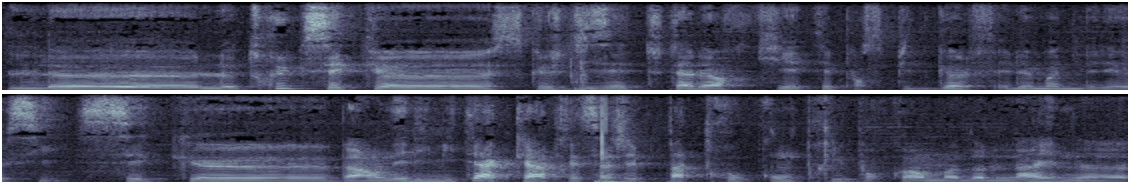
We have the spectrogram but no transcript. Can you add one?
Le, le truc, c'est que ce que je disais tout à l'heure, qui était pour Speed Golf et le mode mêlé aussi, c'est que bah, on est limité à 4 et ça, j'ai pas trop compris pourquoi en mode online euh,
